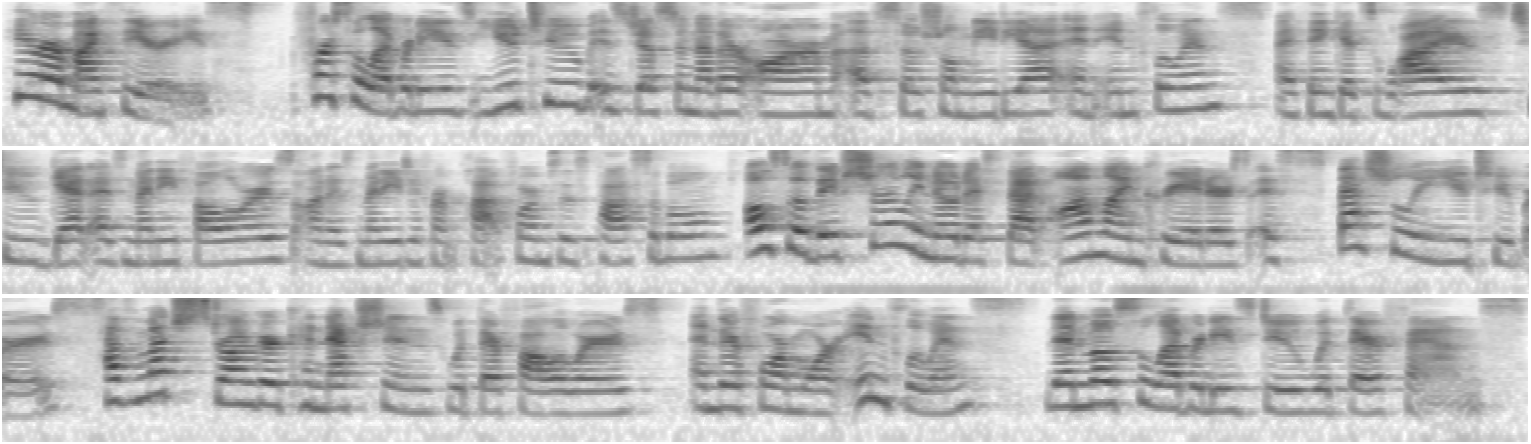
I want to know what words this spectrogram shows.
Here are my theories. For celebrities, YouTube is just another arm of social media and influence. I think it's wise to get as many followers on as many different platforms as possible. Also, they've surely noticed that online creators, especially YouTubers, have much stronger connections with their followers and therefore more influence than most celebrities do with their fans.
